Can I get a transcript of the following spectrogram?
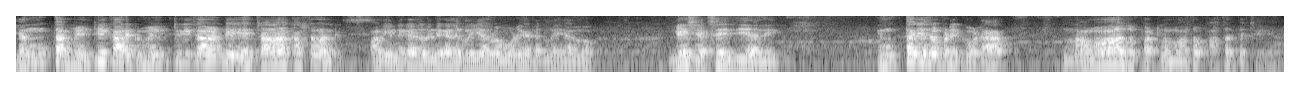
ఎంత మిలిటరీ కార్యక్రమం మిలిటరీగా అంటే చాలా కష్టం అండి. వాళ్ళు ఎన్ని గంటలు రెండు గంటలకు వేయాలో మూడు గంటలకు వేయాలో లేచి ఎక్సర్సైజ్ చేయాలి. ఇంత చేసినప్పటికి కూడా నమాజు పట్ల మాత్రం అశ్రద్ధ చేయలేదు.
